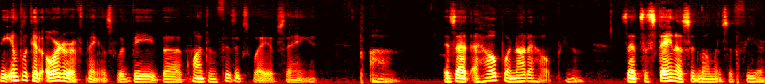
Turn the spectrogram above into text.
The implicate order of things would be the quantum physics way of saying it. Um, is that a help or not a help? You know, does that sustain us in moments of fear?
